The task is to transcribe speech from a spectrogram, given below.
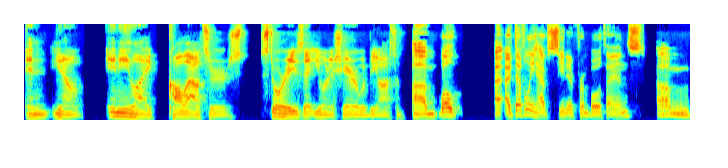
And you know any like call outs or s- stories that you want to share would be awesome. Um, well I, I, definitely have seen it from both ends um,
